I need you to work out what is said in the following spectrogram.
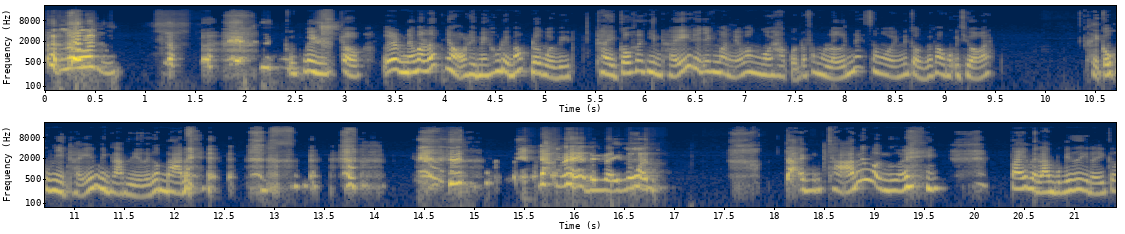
Thật luôn mình kiểu nếu mà lớp nhỏ thì mình không thể móc được bởi vì thầy cô sẽ nhìn thấy. Thế nhưng mà nếu mà ngồi học ở cái phòng lớn ấy xong rồi như kiểu cái phòng hội trường ấy thầy cô không nhìn thấy mình làm gì dưới gầm bàn đấy đam mê đến vậy luôn. Tại chán đấy mọi người. Tay phải làm một cái gì đấy cơ.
